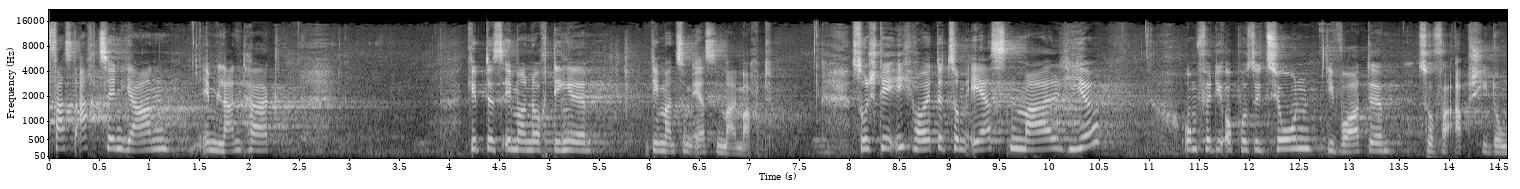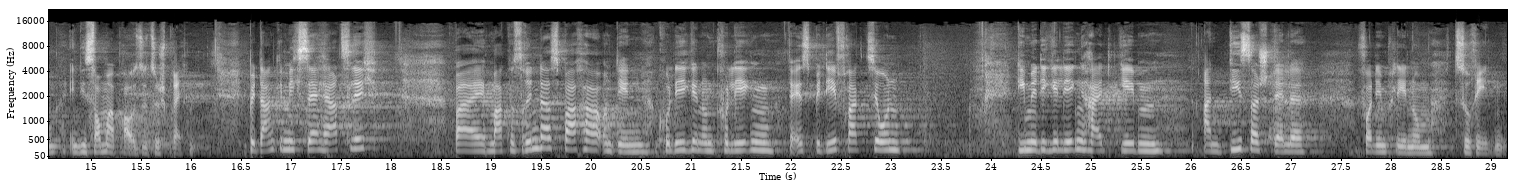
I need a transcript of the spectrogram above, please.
fast 18 Jahren im Landtag gibt es immer noch Dinge, die man zum ersten Mal macht. So stehe ich heute zum ersten Mal hier, um für die Opposition die Worte zur Verabschiedung in die Sommerpause zu sprechen. Ich bedanke mich sehr herzlich bei Markus Rindersbacher und den Kolleginnen und Kollegen der SPD-Fraktion, die mir die Gelegenheit geben, an dieser Stelle vor dem Plenum zu reden.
